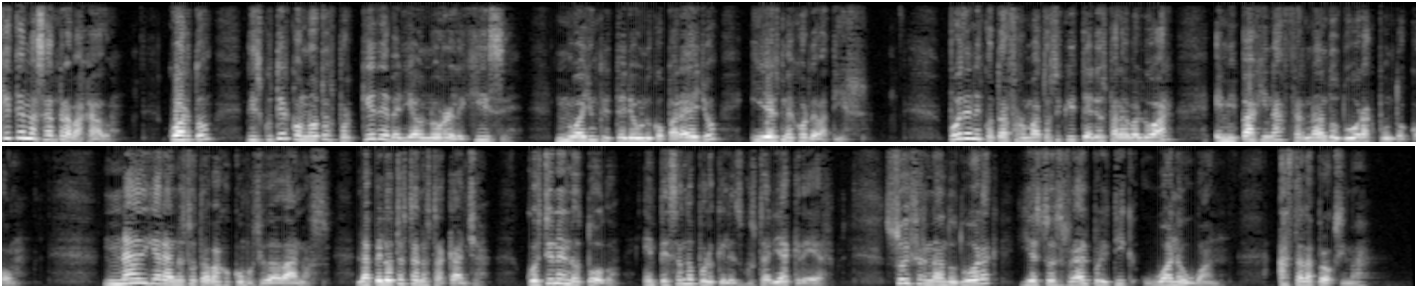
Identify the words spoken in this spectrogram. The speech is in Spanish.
¿Qué temas han trabajado? Cuarto, discutir con otros por qué debería o no reelegirse. No hay un criterio único para ello y es mejor debatir. Pueden encontrar formatos y criterios para evaluar en mi página fernandoduorac.com. Nadie hará nuestro trabajo como ciudadanos. La pelota está en nuestra cancha. Cuestionenlo todo, empezando por lo que les gustaría creer. Soy Fernando Duorak y esto es Realpolitik 101. Hasta la próxima.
